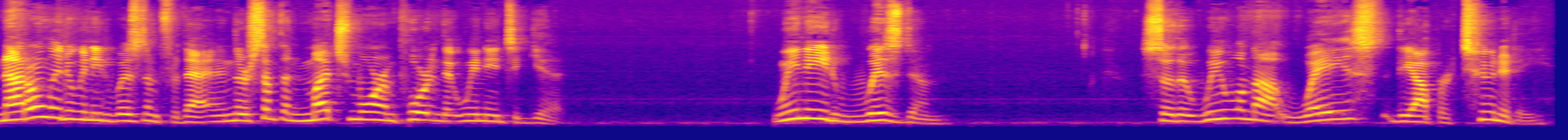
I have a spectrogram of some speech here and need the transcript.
not only do we need wisdom for that, and there's something much more important that we need to get. We need wisdom so that we will not waste the opportunity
